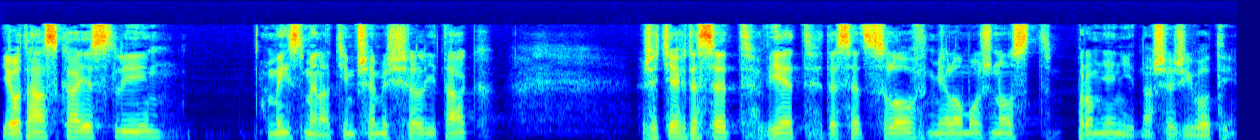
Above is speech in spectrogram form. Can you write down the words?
Je otázka, jestli my jsme nad tím přemýšleli tak, že těch deset věd, deset slov mělo možnost proměnit naše životy.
